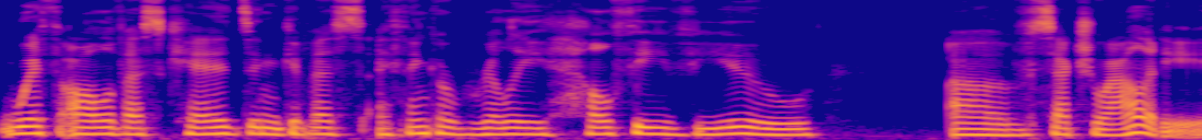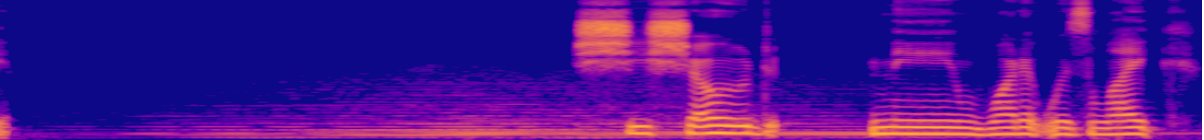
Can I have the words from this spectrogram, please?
with all of us kids and give us, I think, a really healthy view of sexuality. She showed me what it was like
